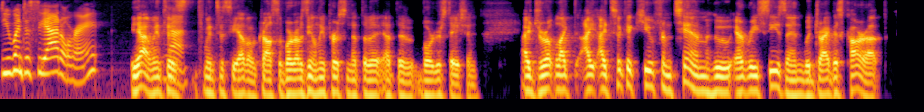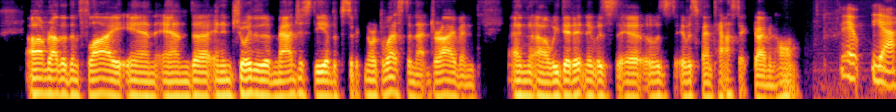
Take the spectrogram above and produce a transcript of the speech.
You went to Seattle, right? yeah I went to Yeah. went to Seattle across the border I was the only person at the at the border station I drove like I, I took a cue from Tim, who every season would drive his car up um, rather than fly in and uh, and enjoy the majesty of the Pacific Northwest in that drive. And and uh, we did it, and it was it was it was fantastic driving home. It, yeah,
